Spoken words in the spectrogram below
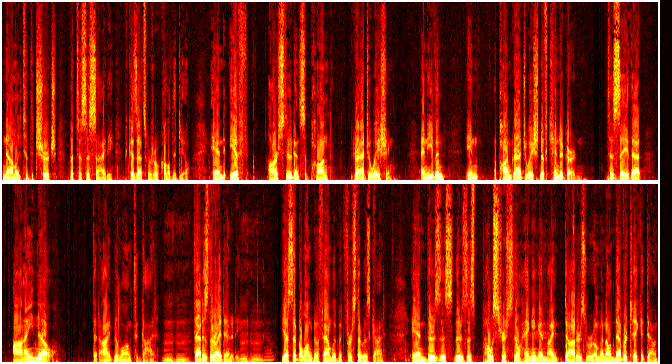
not only to the church, but to society, because that's what we're called to do. And if our students, upon graduation, and even in upon graduation of kindergarten to say that I know that I belong to God. Mm-hmm. That is their identity. Mm-hmm. Yes, I belong to a family, but first there was God. And there's this there's this poster still hanging in my daughter's room, and I'll never take it down.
